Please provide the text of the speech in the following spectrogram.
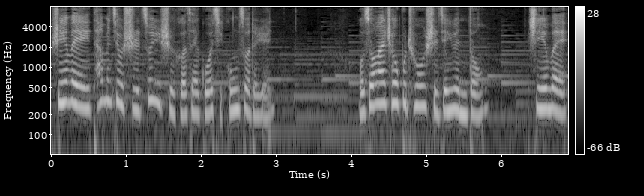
是因为他们就是最适合在国企工作的人。我从来抽不出时间运动，是因为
